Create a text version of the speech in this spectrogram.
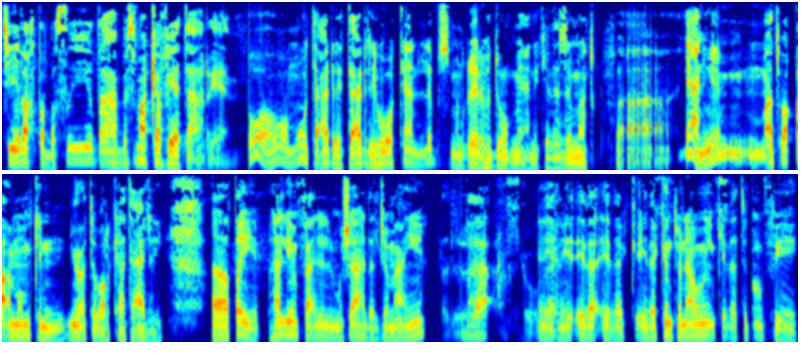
شي لقطة بسيطة بس ما كان فيها تعري يعني. هو هو مو تعري تعري هو كان لبس من غير هدوم يعني كذا زي ما تقول. ف يعني ما أتوقع ممكن يعتبر كتعري. آه طيب هل ينفع للمشاهدة الجماعية؟ لا, لا. يعني إذا إذا إذا كنتوا ناويين كذا تكون في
